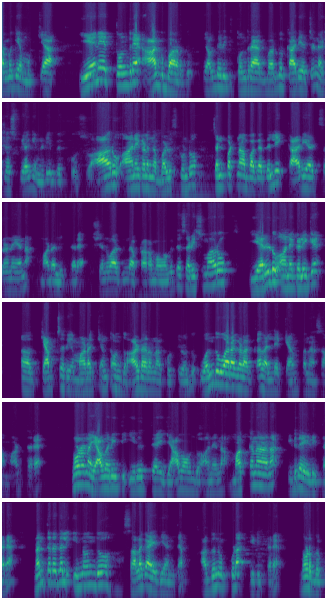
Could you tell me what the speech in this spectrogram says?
ನಮಗೆ ಮುಖ್ಯ. ಏನೇ ತೊಂದರೆ ಆಗಬಾರ್ದು, ಯಾವುದೇ ರೀತಿ ತೊಂದರೆ ಆಗಬಾರ್ದು, ಕಾರ್ಯಾಚರಣೆ ಯಶಸ್ವಿಯಾಗಿ ನಡೀಬೇಕು. ಸೊ ಆರು ಆನೆಗಳನ್ನ ಬಳಸ್ಕೊಂಡು ಚನ್ನಪಟ್ಟಣ ಭಾಗದಲ್ಲಿ ಕಾರ್ಯಾಚರಣೆಯನ್ನ ಮಾಡಲಿದ್ದಾರೆ. ಶನಿವಾರದಿಂದ ಪ್ರಾರಂಭವಾಗುತ್ತೆ. ಸರಿಸುಮಾರು ಎರಡು ಆನೆಗಳಿಗೆ ಕ್ಯಾಪ್ಚರ್ ಮಾಡಕ್ಕೆ ಅಂತ ಒಂದು ಆರ್ಡರ್ ಅನ್ನ ಕೊಟ್ಟಿರೋದು. ಒಂದು ವಾರಗಳ ಕಾಲ ಅಲ್ಲೇ ಕ್ಯಾಂಪ್ ಅನ್ನ ಸಹ ಮಾಡ್ತಾರೆ. ನೋಡೋಣ ಯಾವ ರೀತಿ ಇರುತ್ತೆ, ಯಾವ ಒಂದು ಆನೆನ ಮಕ್ಕನನ ಹಿಡಿದೇ ಹಿಡಿತಾರೆ. ನಂತರದಲ್ಲಿ ಇನ್ನೊಂದು ಸಲಗ ಇದೆಯಂತೆ, ಅದನ್ನು ಕೂಡ ಹಿಡಿತಾರೆ. ನೋಡಬೇಕು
